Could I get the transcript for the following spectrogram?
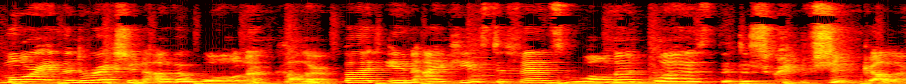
more in the direction of a walnut color. But in IKEA's defense, walnut was the description color.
